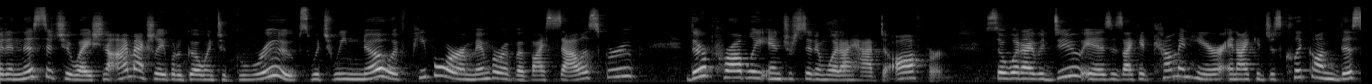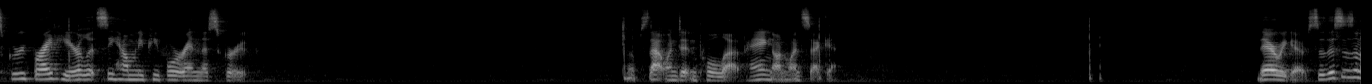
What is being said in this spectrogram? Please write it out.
But in this situation, I'm actually able to go into groups, which we know if people are a member of a ViSalus group, they're probably interested in what I have to offer. So what I would do is, is I could come in here and I could just click on this group right here. Let's see how many people are in this group. Oops, that one didn't pull up. Hang on one second. There we go. So this is an,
